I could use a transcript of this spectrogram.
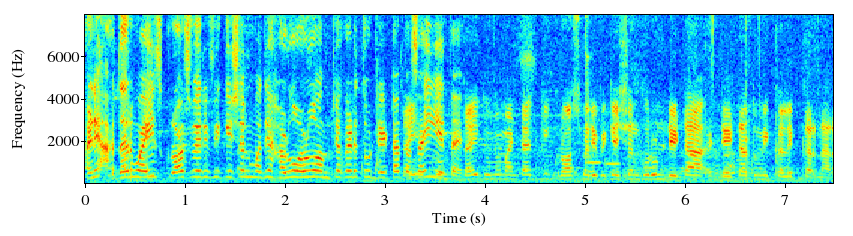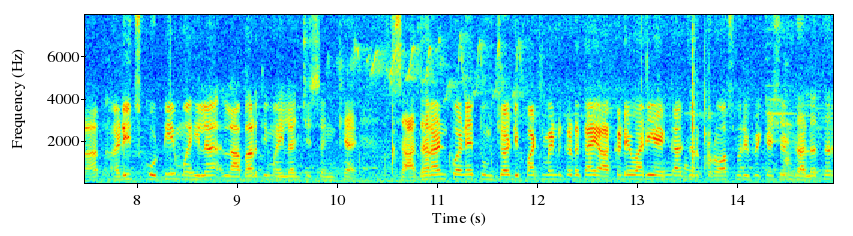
आणि अदरवाईज क्रॉस व्हेरिफिकेशनमध्ये हळूहळू आमच्याकडे तो डेटा तसाही येत आहे. तुम्ही म्हणतात की क्रॉस व्हेरिफिकेशन करून डेटा डेटा तुम्ही कलेक्ट करणार आहात. अडीच कोटी महिला लाभार्थी महिलांची संख्या आहे. साधारणपणे तुमच्या डिपार्टमेंटकडे काही आकडेवारी आहे का? जर क्रॉस व्हेरिफिकेशन झालं तर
